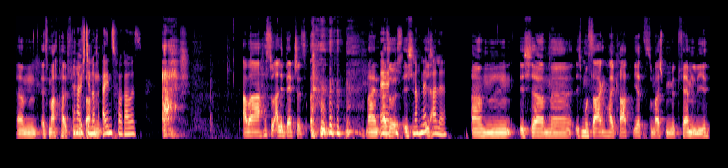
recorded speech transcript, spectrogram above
ähm, es macht halt viel. Dann habe ich Sachen. dir noch eins voraus. Ah, aber hast du alle Badges? Nein, äh, also ich, ich, Noch nicht ich, alle. Ähm, ich, ähm, äh, ich muss sagen, halt gerade jetzt zum Beispiel mit Family,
